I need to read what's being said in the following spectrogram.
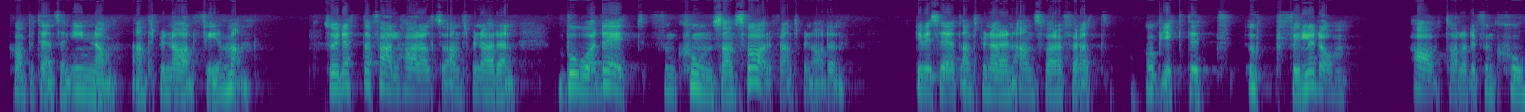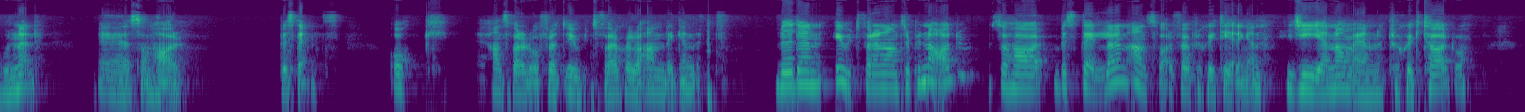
kompetensen inom entreprenadfirman. Så i detta fall har alltså entreprenören både ett funktionsansvar för entreprenaden, det vill säga att entreprenören ansvarar för att objektet uppfyller de avtalade funktioner eh, som har bestämts och ansvarar då för att utföra själva anläggandet. Vid en utförande entreprenad så har beställaren ansvar för projekteringen genom en projektör då.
